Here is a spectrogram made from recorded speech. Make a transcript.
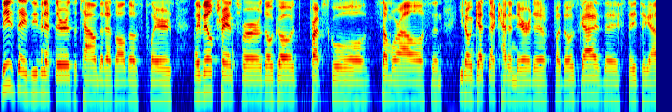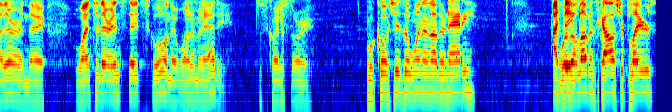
these days, even if there is a town that has all those players, like they'll transfer, they'll go prep school somewhere else, and you don't get that kind of narrative. But those guys, they stayed together and they went to their in-state school and they won them an Eddie. Just quite a story. Will Coach Izzo win another natty? I think With think 11 scholarship players,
